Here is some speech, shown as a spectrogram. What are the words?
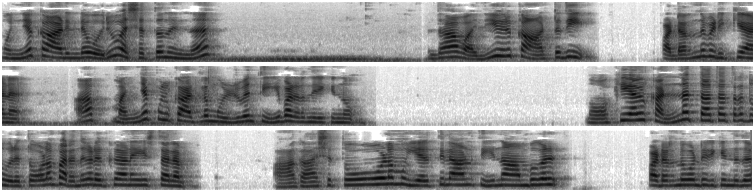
മുഞ്ഞക്കാടിന്റെ ഒരു വശത്ത് നിന്ന് എന്താ വലിയൊരു കാട്ടുതീ പടർന്നു പിടിക്കുകയാണ്. ആ മഞ്ഞപ്പുൽക്കാട്ടിൽ മുഴുവൻ തീ പടർന്നിരിക്കുന്നു. നോക്കിയാൽ കണ്ണെത്താത്തത്ര ദൂരത്തോളം പരന്നു കിടക്കുകയാണ് ഈ സ്ഥലം. ആകാശത്തോളം ഉയരത്തിലാണ് തീനാമ്പുകൾ പടർന്നുകൊണ്ടിരിക്കുന്നത്.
